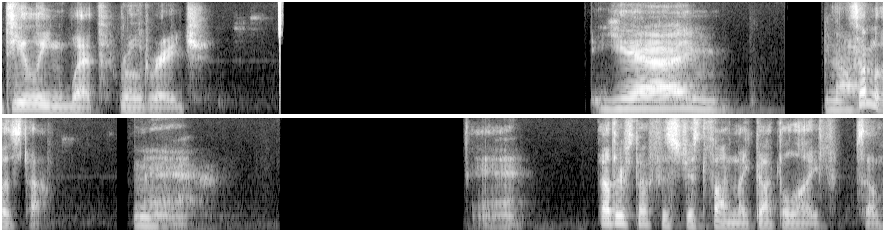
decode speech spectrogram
dealing with road rage. Yeah, I'm not. Some of the stuff. Yeah. Eh. Other stuff is just fun, like Got the Life. So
